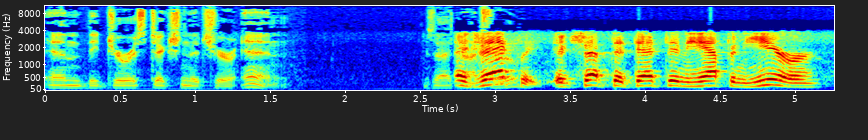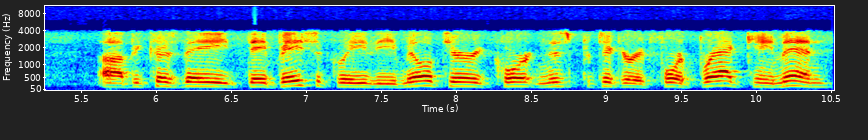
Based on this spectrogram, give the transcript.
in the jurisdiction that you're in. That exactly? Except that that didn't happen here uh, because they they basically the military court in this particular at Fort Bragg came in,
